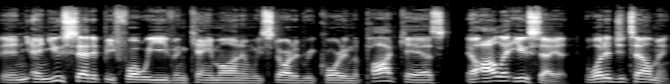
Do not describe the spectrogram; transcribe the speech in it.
And and you said it before we even came on and we started recording the podcast. I'll let you say it. What did you tell me?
